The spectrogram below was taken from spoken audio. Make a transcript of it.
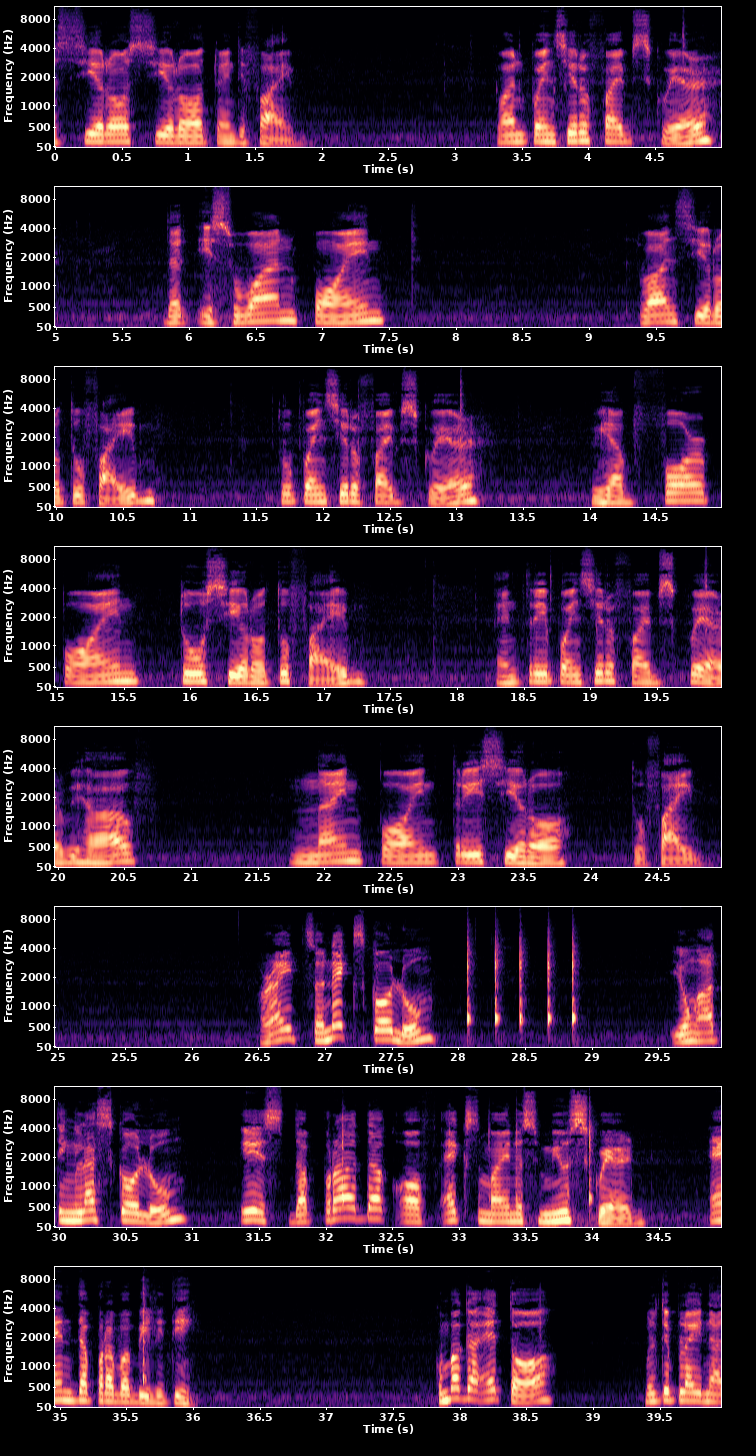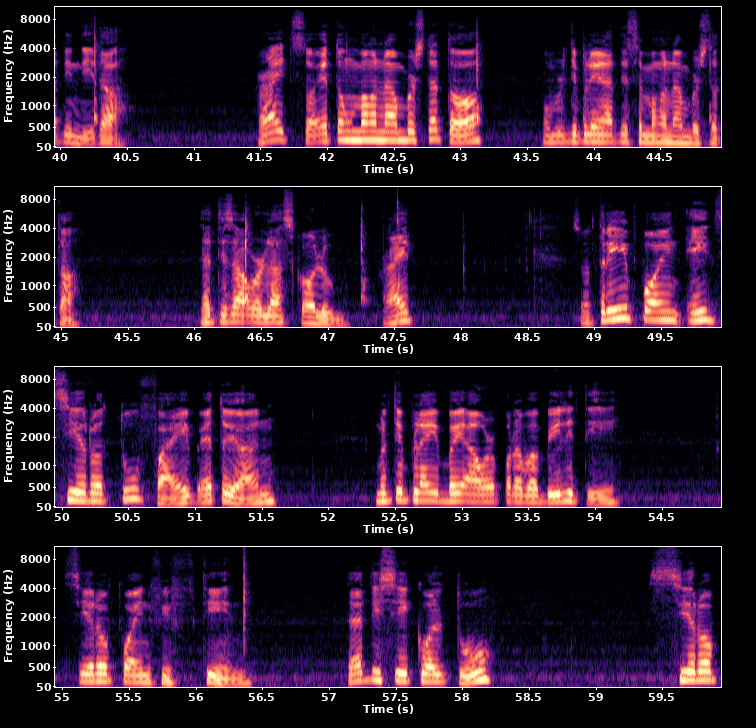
0.0025. 1.05 square, that is 1.1025. 2.05 square, we have 4.2025. And 3.05 square, we have 9.3025. Alright, so next column, yung ating last column is the product of x minus mu squared and the probability. Kumbaga, ito, multiply natin dito. Alright, so itong mga numbers na to, multiply natin sa mga numbers na to. That is our last column. Right? So, 3.8025, ito yan, multiply by our probability, 0.15, that is equal to 0.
